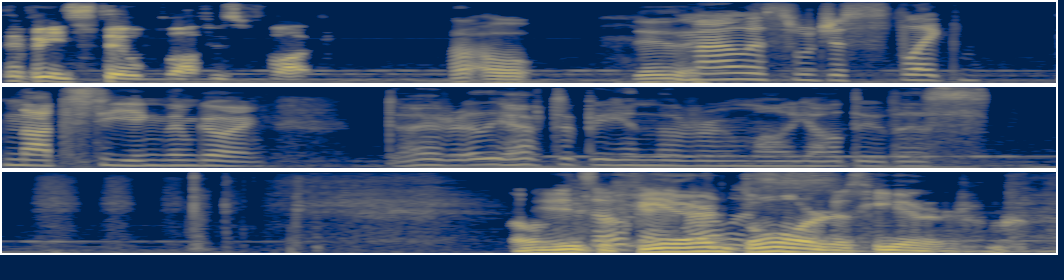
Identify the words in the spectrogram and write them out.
Jelly Bean's still buff as fuck. Uh oh. Malice will just like not seeing them going. Do I really have to be in the room while y'all do this? Only It's the okay, fear Malice. door is here.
